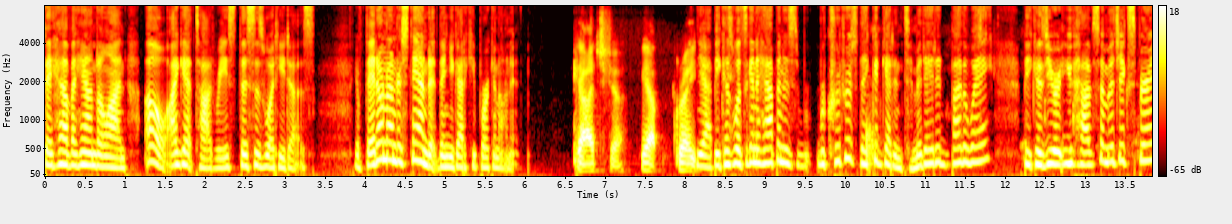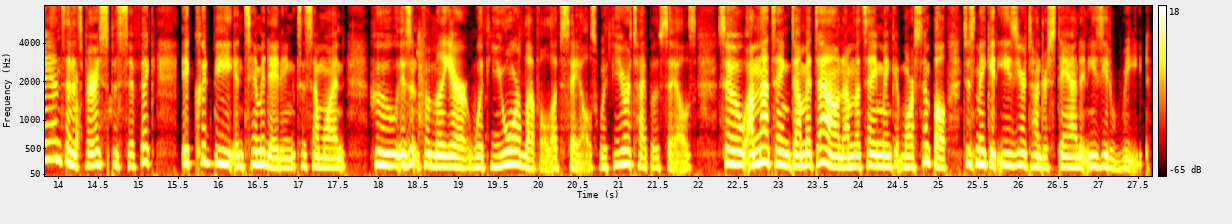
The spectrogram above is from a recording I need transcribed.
they have a handle on, oh, I get Todd Reese. This is what he does. If they don't understand it, then you got to keep working on it. Gotcha. Yeah, great. Yeah, because what's going to happen is recruiters they could get intimidated. By the way, because you're you have so much experience and it's very specific. It could be intimidating to someone who isn't familiar with your level of sales, with your type of sales. So I'm not saying dumb it down. I'm not saying make it more simple. Just make it easier to understand and easy to read.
